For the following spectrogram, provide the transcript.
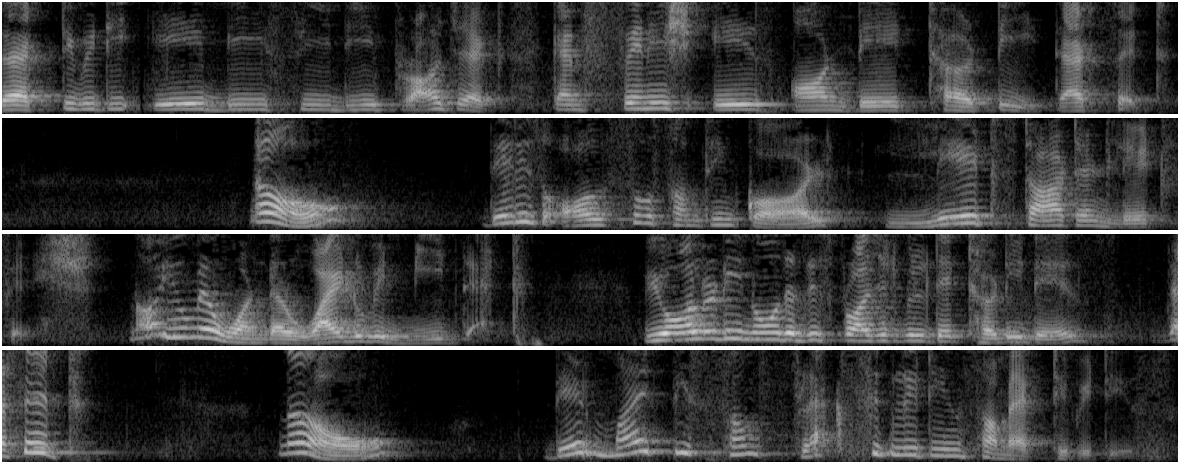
the activity A, B, C, D project can finish is on day 30 that's it. Now there is also something called late start and late finish. Now you may wonder why do we need that? We already know that this project will take 30 days. That's it. Now there might be some flexibility in some activities.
